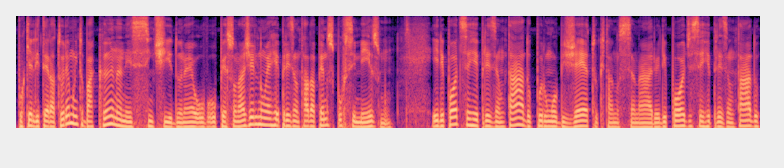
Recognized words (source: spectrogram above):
Porque a literatura é muito bacana nesse sentido, né? O, o, personagem ele não é representado apenas por si mesmo. Ele pode ser representado por um objeto que está no cenário, ele pode ser representado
